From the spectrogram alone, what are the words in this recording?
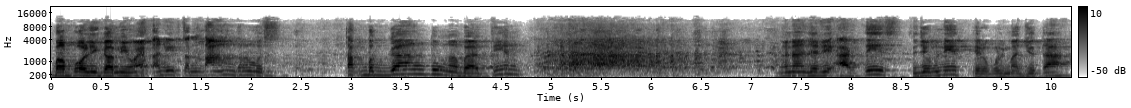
Bab poligami wae tadi tentang terus. Tak begang tuh ngabatin. Ngena jadi artis 7 menit 35 juta.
